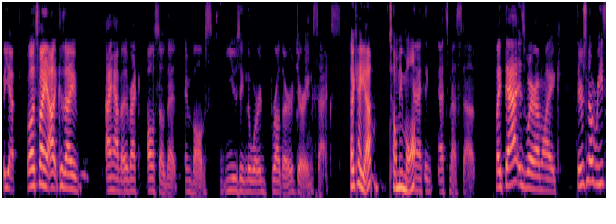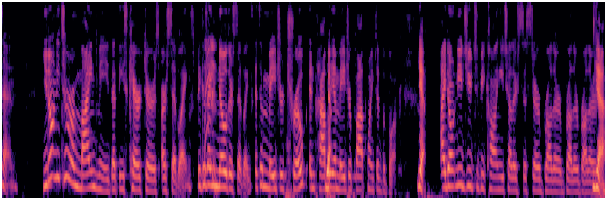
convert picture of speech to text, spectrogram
but yeah, Well, it's funny because I I have a rec also that involves using the word brother during sex, okay, yeah. Tell me more. and I think that's messed up. Like that is where I'm like, there's no reason. You don't need to remind me that these characters are siblings because I Mm. know they're siblings. It's a major trope and probably a major plot point of the book. Yeah. I don't need you to be calling each other sister, brother, brother, brother, Yeah.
